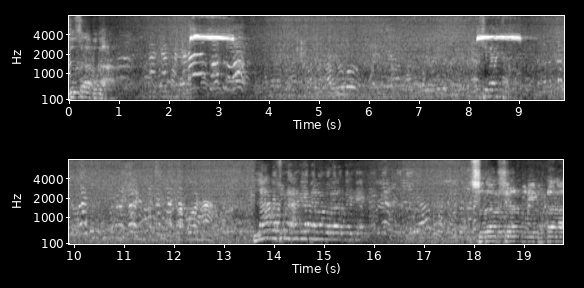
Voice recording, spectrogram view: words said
दुसरा बघा. शिवाजी चव्हाण लाल गेला पहिला बोलवा सुदर्शन मने भंडारा.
